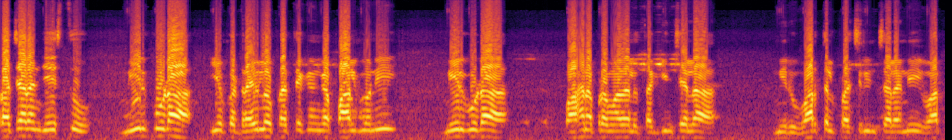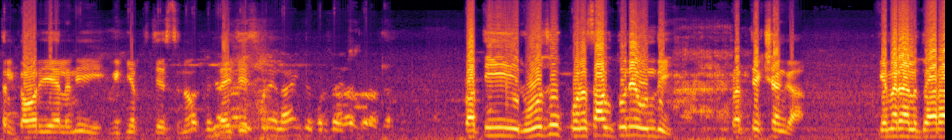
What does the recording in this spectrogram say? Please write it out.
ప్రచారం చేస్తూ మీరు కూడా ఈ యొక్క డ్రైవ్లో ప్రత్యేకంగా పాల్గొని మీరు కూడా వాహన ప్రమాదాలు తగ్గించేలా మీరు వార్తలు ప్రచురించాలని వార్తలు కవర్ చేయాలని విజ్ఞప్తి చేస్తున్నాం. దయచేసి ప్రతిరోజు కొనసాగుతూనే ఉంది ప్రత్యక్షంగా. కెమెరాల ద్వారా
